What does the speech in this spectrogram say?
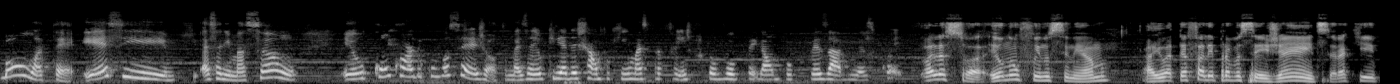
bom até. Esse essa animação eu concordo com você, Jota, mas aí eu queria deixar um pouquinho mais pra frente, porque eu vou pegar um pouco pesado mesmo com ele. Olha só, eu não fui no cinema, aí eu até falei para vocês, gente, será que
